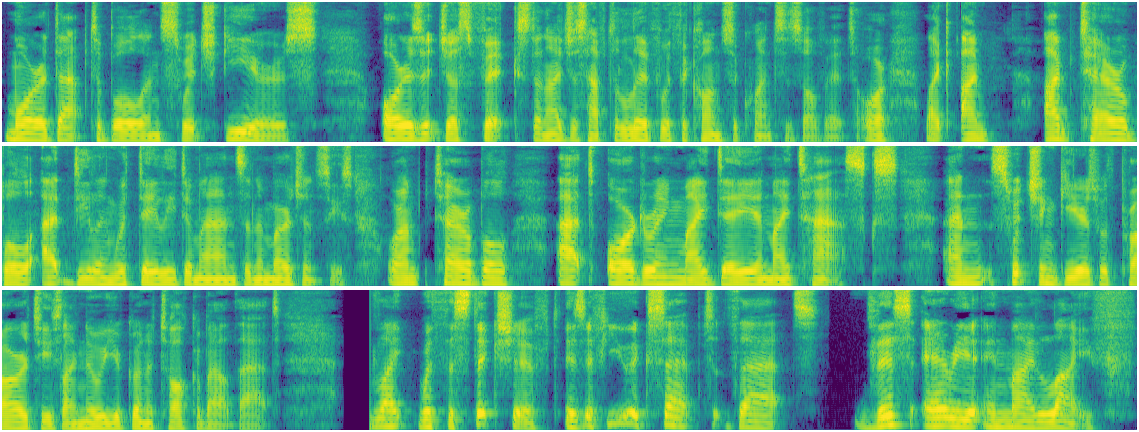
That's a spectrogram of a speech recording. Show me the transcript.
more adaptable and switch gears? Or is it just fixed and I just have to live with the consequences of it? Or like I'm I'm terrible at dealing with daily demands and emergencies, or I'm terrible at ordering my day and my tasks and switching gears with priorities. I know you're going to talk about that. Like with the stick shift, is if you accept that this area in my life,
